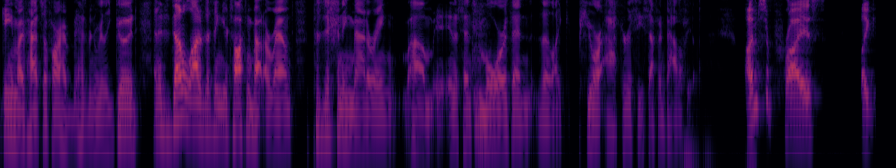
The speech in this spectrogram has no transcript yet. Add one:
game I've had so far have, has been really good, and it's done a lot of the thing you're talking about around positioning mattering, um, in, a sense more than the like pure accuracy stuff in Battlefield. I'm surprised. Like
